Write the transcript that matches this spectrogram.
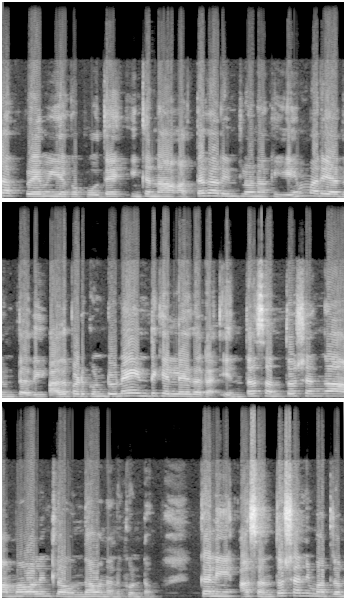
నాకు ప్రేమ ఇవ్వకపోతే ఇంకా నా అత్తగారింట్లో నాకు ఏం మర్యాద ఉంటది? బాధపడుకుంటూనే ఇంటికి వెళ్ళేదట ఎంత సంతోషంగా అమ్మ వాళ్ళ ఇంట్లో ఉందామని అనుకుంటాం. కానీ ఆ సంతోషాన్ని మాత్రం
